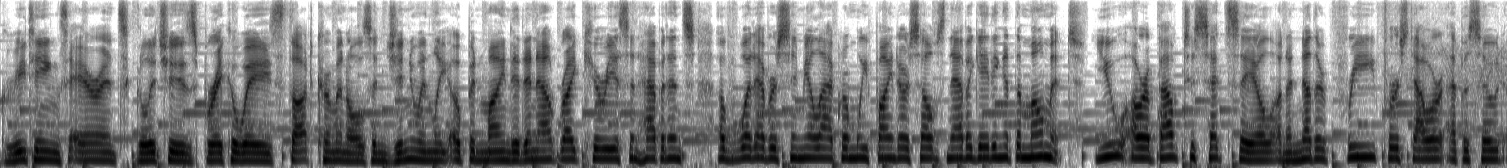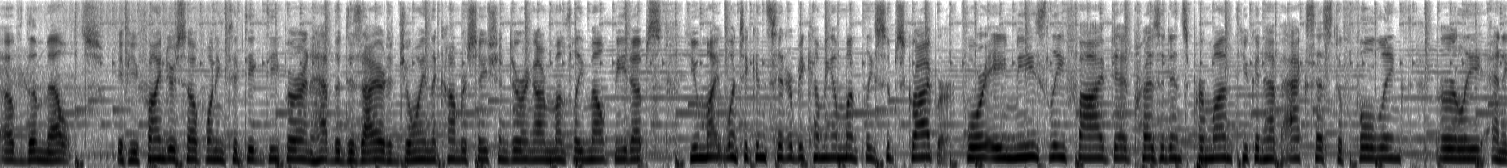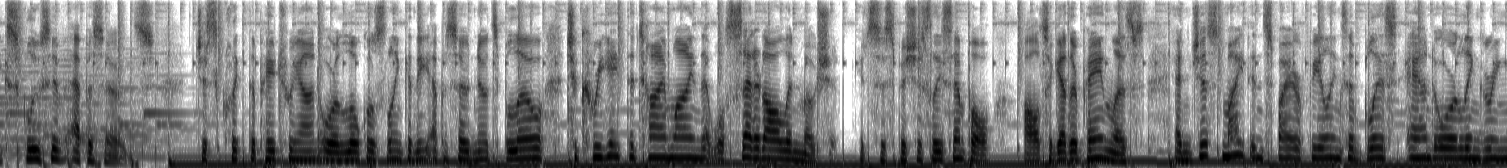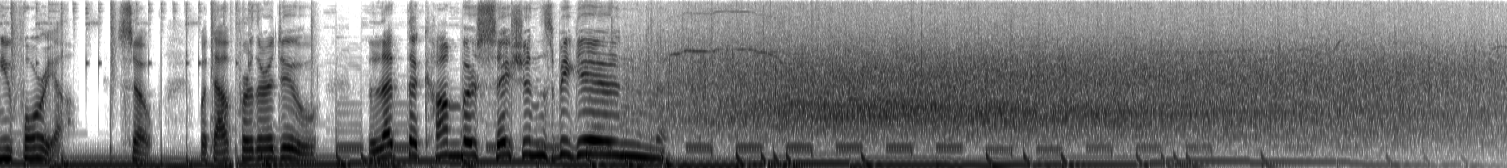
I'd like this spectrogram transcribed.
Greetings, errants, glitches, breakaways, thought criminals, and genuinely open minded and outright curious inhabitants of whatever simulacrum we find ourselves navigating at the moment. You are about to set sail on another free first hour episode of The Melt. If you find yourself wanting to dig deeper and have the desire to join the conversation during our monthly Melt meetups, you might want to consider becoming a monthly subscriber. For a measly five dead presidents per month, you can have access to full length, early, and exclusive episodes. Just click the Patreon or Locals link in the episode notes below to create the timeline that will set it all in motion. It's suspiciously simple, altogether painless, and just might inspire feelings of bliss and or lingering euphoria. So, without further ado, let the conversations begin.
